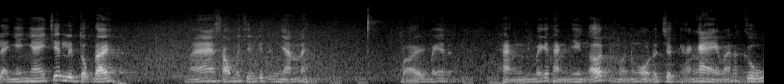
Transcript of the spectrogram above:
Lại nháy nháy chết liên tục đây. Mà 69 cái tin nhắn này. Bởi mấy thằng, mấy cái thằng như ớt mà nó ngồi nó trực cả ngày mà nó cứu.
